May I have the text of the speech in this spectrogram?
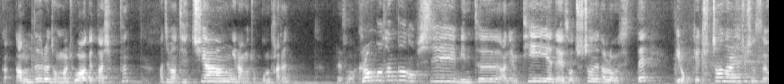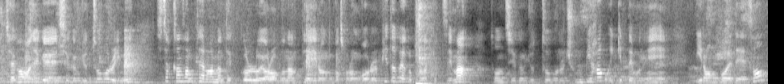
그러니까 남들은 정말 좋아하겠다 싶은 하지만 제 취향이랑 조금 다른 그래서 그런 거 상관없이 민트 아니면 티에 대해서 추천해달라고 했을 때 이렇게 추천을 해주셨어요. 제가 만약에 지금 유튜브를 이미 시작한 상태라면 댓글로 여러분한테 이런 거 저런 거를 피드백을 받았겠지만 저는 지금 유튜브를 준비하고 있기 때문에 이런 거에 대해서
